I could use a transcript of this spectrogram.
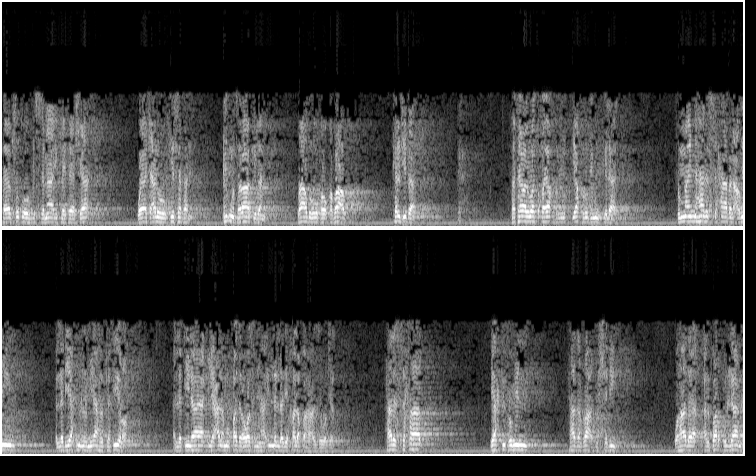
فيبسطه في السماء كيف يشاء ويجعله كسفا متراكبا بعضه فوق بعض كالجبال. فترى الودق يخرج من خلاله. ثم إن هذا السحاب العظيم الذي يحمل المياه الكثيرة التي لا يعلم قدر وزنها إلا الذي خلقها عز وجل. هذا السحاب يحدث من هذا الرعد الشديد وهذا البرق اللامع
